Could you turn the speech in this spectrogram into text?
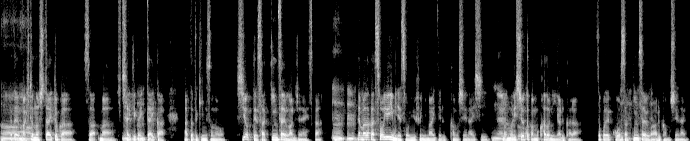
例えばまあ人の、の死体とか、さ、まあ死体というかうんうんうん遺体か、あった時にその、塩って殺菌作用があるじゃないですか。うん、うん。でまあだからそういう意味でそういうふうに巻いてるかもしれないし、まあ森塩とかも過度にやるから、そこでこう殺菌作用があるかもしれない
